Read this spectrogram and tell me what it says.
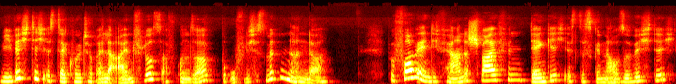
wie wichtig ist der kulturelle Einfluss auf unser berufliches Miteinander? Bevor wir in die Ferne schweifen, denke ich, ist es genauso wichtig,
